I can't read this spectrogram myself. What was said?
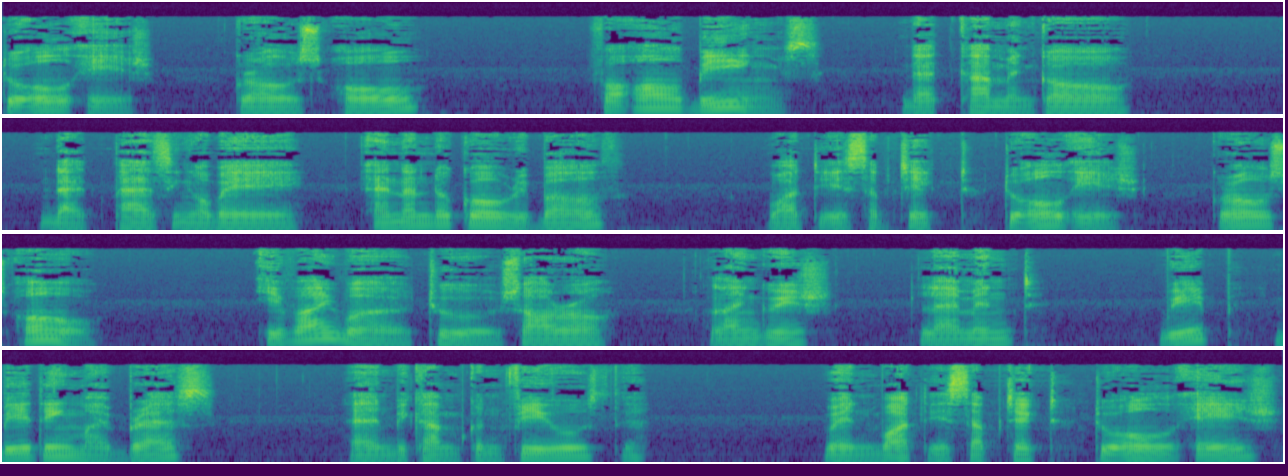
to old age grows old. For all beings that come and go, that passing away and undergo rebirth, what is subject to old age grows old. If I were to sorrow, languish, lament, weep, beating my breast, and become confused, when what is subject to old age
